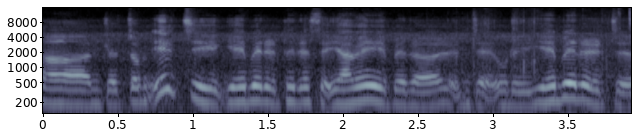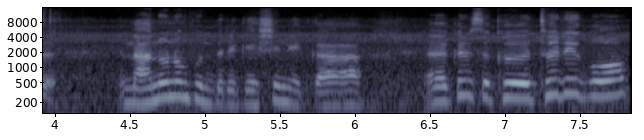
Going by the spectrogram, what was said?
어, 이제 좀 일찍 예배를 드려서 야외 예배를 이제 우리 예배를 이제 나누는 분들이 계시니까 에, 그래서 그 드리고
